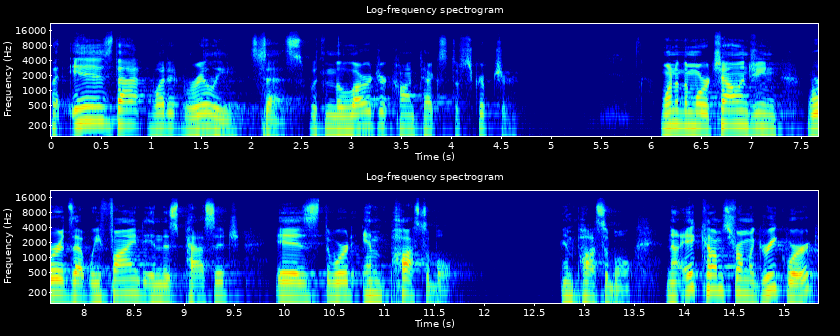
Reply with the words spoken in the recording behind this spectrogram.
But is that what it really says within the larger context of Scripture? One of the more challenging words that we find in this passage is the word impossible. Impossible. Now, it comes from a Greek word,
